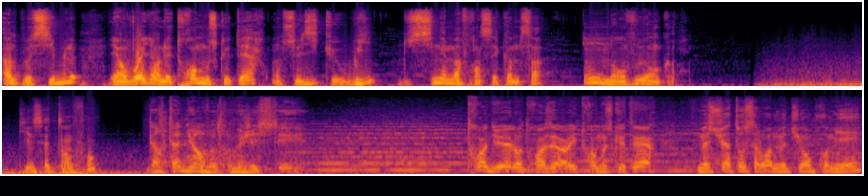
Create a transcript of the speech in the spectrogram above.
impossible, et en voyant les trois mousquetaires, on se dit que oui, du cinéma français comme ça, on en veut encore. Qui est cet enfant D'Artagnan, votre majesté. Trois duels en trois heures avec trois mousquetaires Monsieur Athos a le droit de me tuer en premier,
